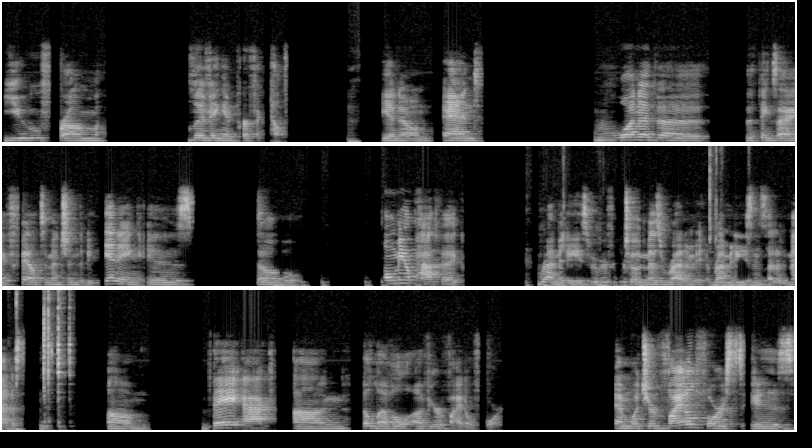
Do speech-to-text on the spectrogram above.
you from living in perfect health. Mm. You know, and one of the the things I failed to mention in the beginning is so homeopathic remedies, we refer to them as rem- remedies instead of medicines, um, they act on the level of your vital force. And what your vital force is,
